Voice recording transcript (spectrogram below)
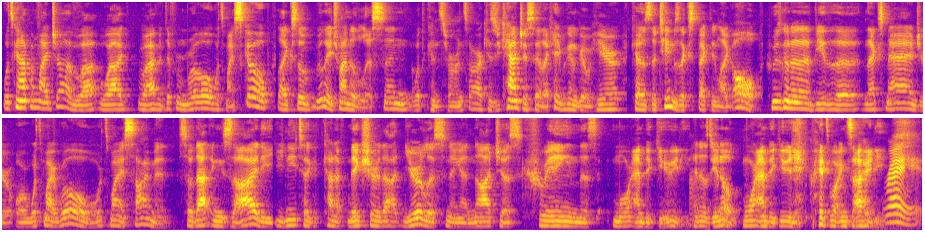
what's going to happen to my job? Will I, will, I, will I have a different role? What's my scope? Like, so really trying to listen what the concerns are because you can't just say like, hey, we're going to go here because the team is expecting like, oh, who's going to be the next manager or what's my role? Or what's my assignment? So that anxiety, you need to kind of make sure that you're listening and not just creating this more ambiguity. And as you know, more ambiguity creates more anxiety. Right.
